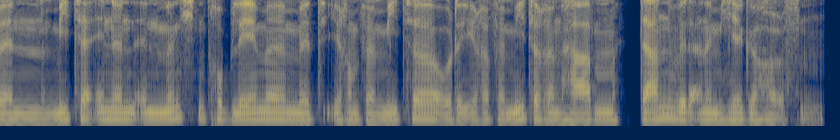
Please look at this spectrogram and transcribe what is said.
Wenn MieterInnen in München Probleme mit ihrem Vermieter oder ihrer Vermieterin haben, dann wird einem hier geholfen.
